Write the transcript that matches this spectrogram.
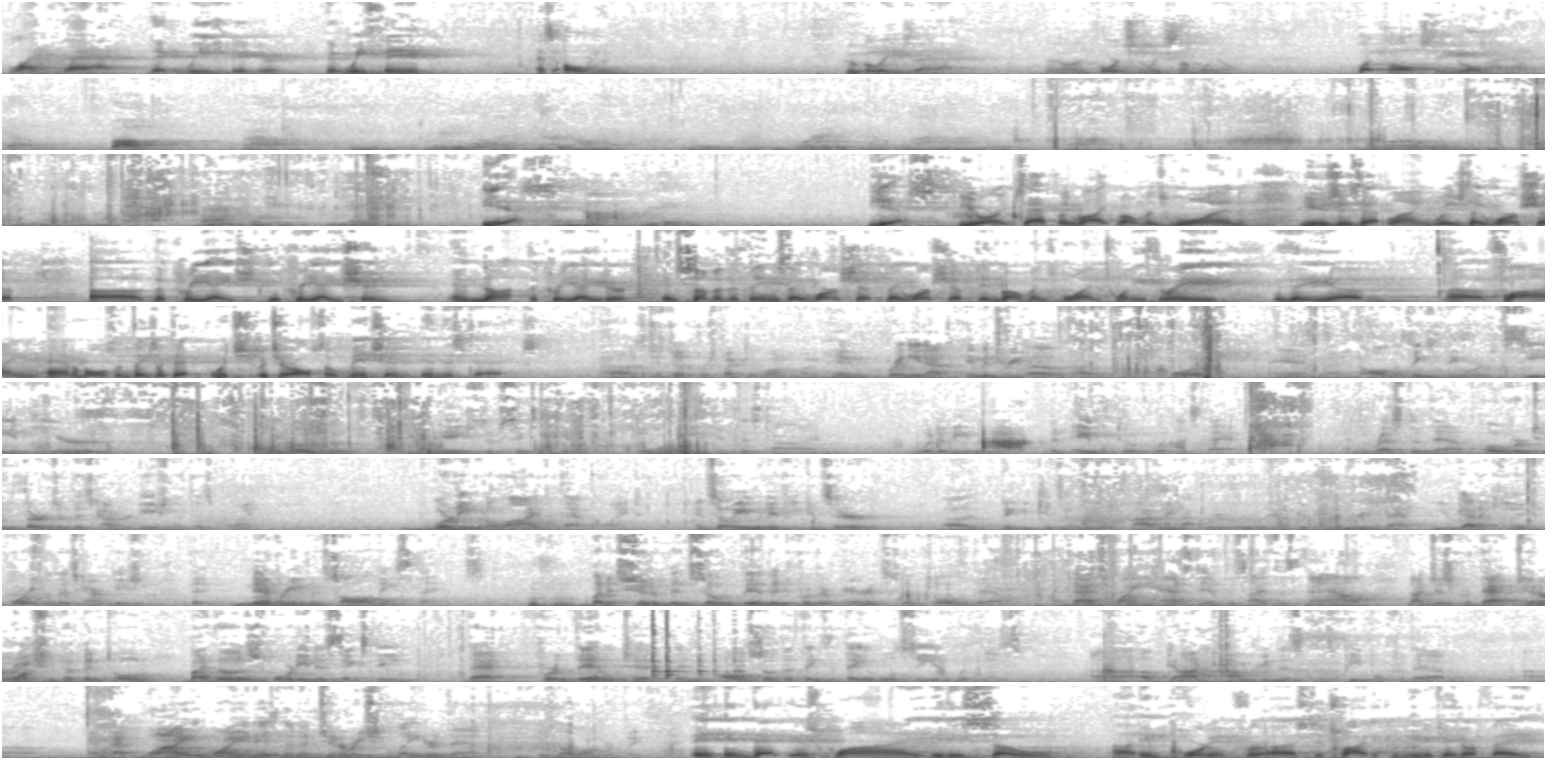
like that that we figure, that we think as olden. Who believes that? Well, unfortunately, some will. What thoughts do you all have, though? Bob? Well, reading all that, and hearing all that, the, the wording that comes to my mind is uh, the world and, and uh, uh, worship the creation Yes. Yes, you are exactly right. Romans 1 uses that language. They worship uh, the creation, the creation, and not the creator. And some of the things they worship, they worshipped in Romans 1.23, the um, uh, flying animals and things like that, which which are also mentioned in this text. Uh, it's just a perspective on, on him bringing out the imagery of, of Torah and, and all the things that they were to see and hear. Only those of between the ages of 60 and 40 at this time would have even been able to have witnessed that. And the rest of them, over two thirds of this congregation at this point, weren't even alive at that point. And so even if you consider uh, maybe kids under five may not really, really have good memory of that, you've got a huge portion of this congregation that never even saw these things. But it should have been so vivid for their parents to have told them. And that's why he has to emphasize this now, not just for that generation to have been told by those 40 to 60, that for them to then also the things that they will see and witness uh, of God conquering this, this people for them. Uh, and that why why it is that a generation later then is no longer faithful. And, and that is why it is so uh, important for us to try to communicate our faith.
